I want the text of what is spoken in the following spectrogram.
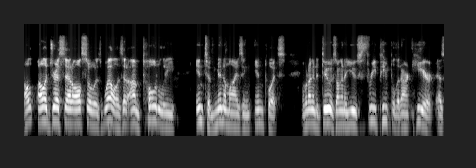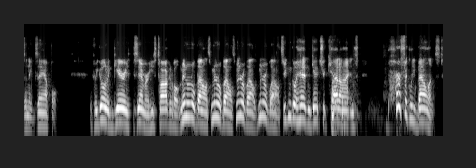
I'll, I'll address that also as well. Is that I'm totally into minimizing inputs. And what I'm going to do is I'm going to use three people that aren't here as an example if we go to Gary Zimmer, he's talking about mineral balance, mineral balance, mineral balance, mineral balance. You can go ahead and get your cations perfectly balanced.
